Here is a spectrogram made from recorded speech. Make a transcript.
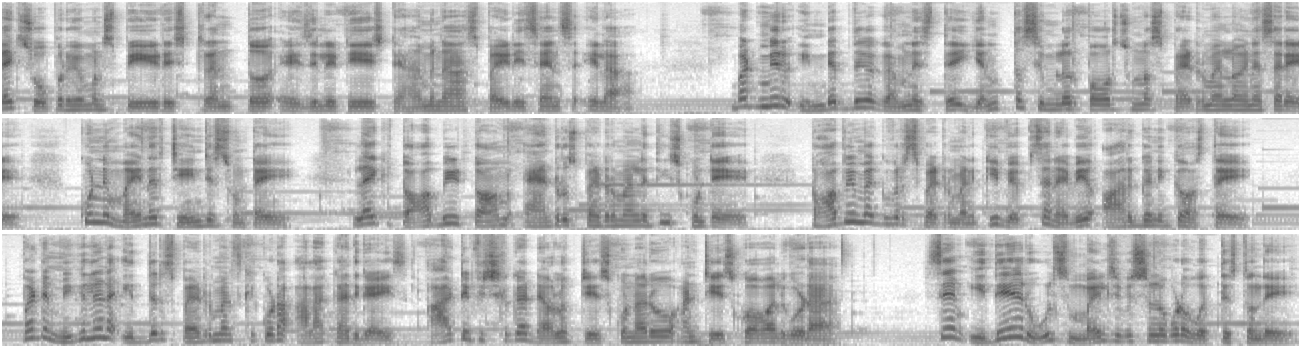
Like super human speed strength agility stamina spidey sense ఇలా. బట్ మీరు ఇండెప్త్గా గమనిస్తే ఎంత సిమిలర్ పవర్స్ ఉన్న స్పైడర్ మ్యాన్లో అయినా సరే కొన్ని మైనర్ చేంజెస్ ఉంటాయి. Like Tobey Tom Andrew Spider మ్యాన్ని తీసుకుంటే టాబీ మెగ్వర్ స్పైడర్ మ్యాన్కి వెబ్స్ అనేవి ఆర్గానిక్గా వస్తాయి. బట్ మిగిలిన ఇద్దరు స్పైడర్ మ్యాన్స్కి కూడా అలా కాదు గైస్ ఆర్టిఫిషియల్గా డెవలప్ చేసుకున్నారు అని చేసుకోవాలి కూడా. సేమ్ ఇదే రూల్స్ మైల్స్ విషయంలో కూడా వర్తిస్తుంది.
